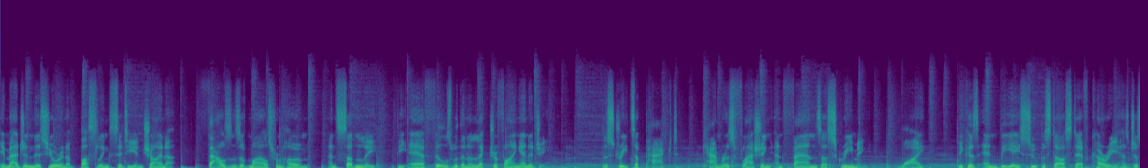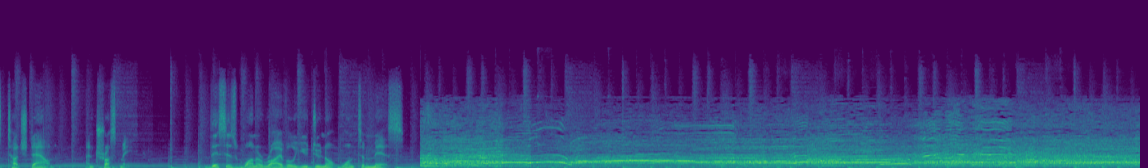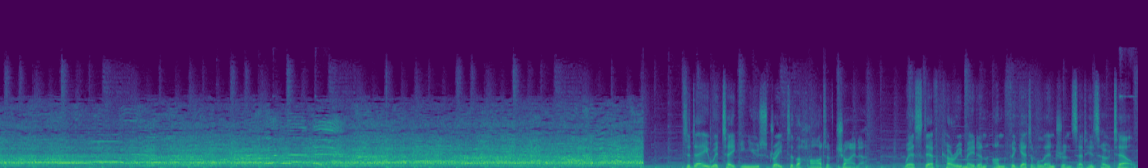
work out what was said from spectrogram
Imagine this you're in a bustling city in China, thousands of miles from home, and suddenly, the air fills with an electrifying energy. The streets are packed, cameras flashing and fans are screaming. Why? Because NBA superstar Steph Curry has just touched down. And trust me, this is one arrival you do not want to miss. Today we're taking you straight to the heart of China, where Steph Curry made an unforgettable entrance at his hotel.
